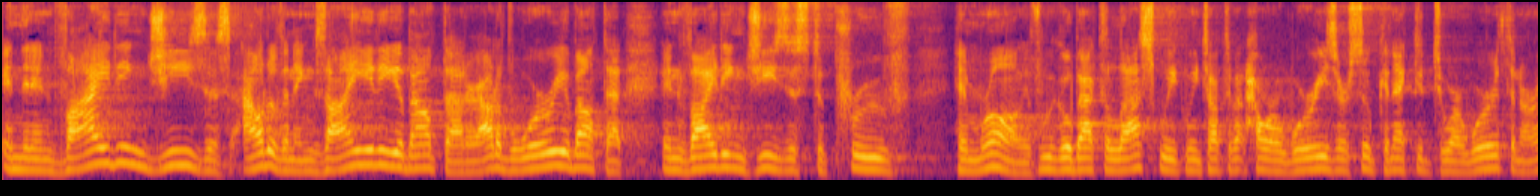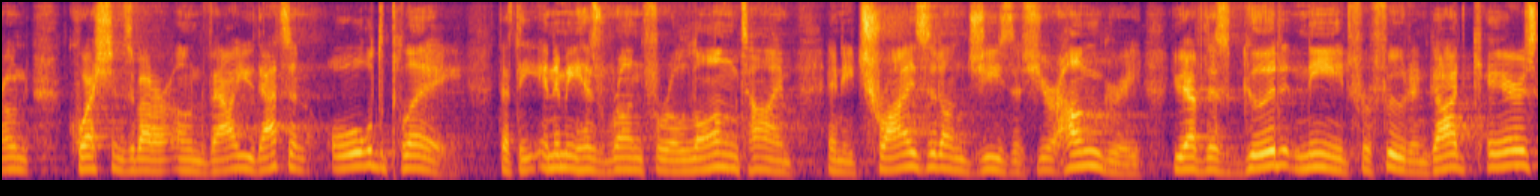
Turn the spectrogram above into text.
and then inviting Jesus out of an anxiety about that or out of worry about that, inviting Jesus to prove him wrong. If we go back to last week, when we talked about how our worries are so connected to our worth and our own questions about our own value. That's an old play that the enemy has run for a long time, and he tries it on Jesus. You're hungry, you have this good need for food, and God cares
